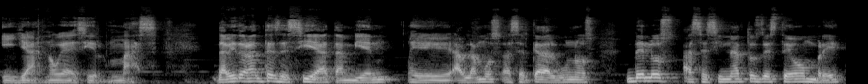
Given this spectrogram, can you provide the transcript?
y ya, no voy a decir más. David Orantes decía también, eh, hablamos acerca de algunos de los asesinatos de este hombre,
